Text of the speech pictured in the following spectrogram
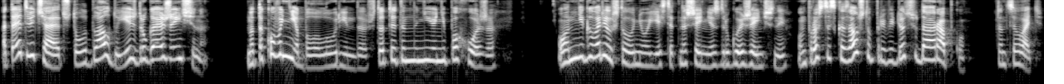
А та отвечает, что у Дуалду есть другая женщина. Но такого не было, Лауринда. Что-то это на нее не похоже. Он не говорил, что у него есть отношения с другой женщиной. Он просто сказал, что приведет сюда арабку танцевать.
